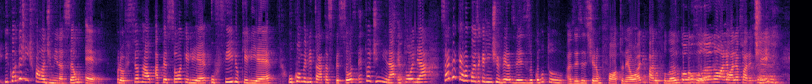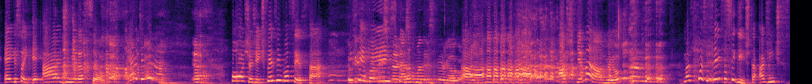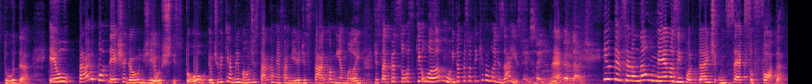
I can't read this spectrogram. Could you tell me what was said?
E quando a gente fala admiração, é profissional, a pessoa que ele é, o filho que ele é, o como ele trata as pessoas, é tu admirar, é, tu olhar. Sabe aquela coisa que a gente vê às vezes, o como tu, às vezes eles tiram foto, né? Olhe para o fulano, como, Como o fulano olha pra para ti. É isso aí, é admiração. É admirar. Poxa, gente, pensa em vocês, tá? Eu Me queria que ferrei olhasse estudando- como a Andressa me olhou agora. Ah, acho que não, viu? Mas, poxa, pensa o seguinte, tá? A gente estuda. Eu, pra eu poder chegar onde eu estou, eu tive que abrir mão de estar com a minha família, de estar com a minha mãe, de estar com pessoas que eu amo. Então a pessoa tem que valorizar isso. É isso aí, Né? é verdade. E o terceiro, não menos importante, um sexo foda.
